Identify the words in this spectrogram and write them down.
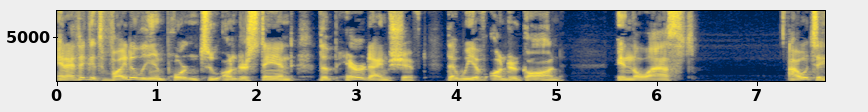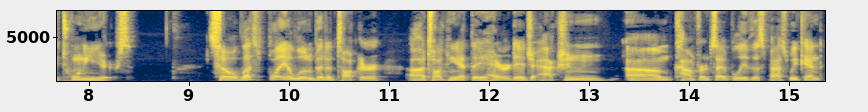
And I think it's vitally important to understand the paradigm shift that we have undergone in the last, I would say, 20 years. So let's play a little bit of Tucker uh, talking at the Heritage Action um, Conference, I believe, this past weekend.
